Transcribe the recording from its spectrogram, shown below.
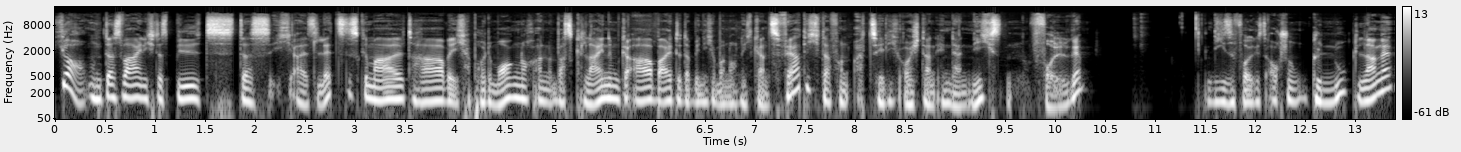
Ja, und das war eigentlich das Bild, das ich als letztes gemalt habe. Ich habe heute Morgen noch an was Kleinem gearbeitet, da bin ich aber noch nicht ganz fertig. Davon erzähle ich euch dann in der nächsten Folge. Diese Folge ist auch schon genug lange.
